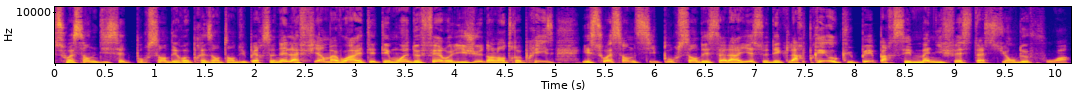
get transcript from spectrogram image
77% des représentants du personnel affirment avoir été témoins de faits religieux dans l'entreprise et 66% des salariés se déclarent préoccupés par ces manifestations de foi.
